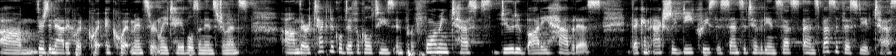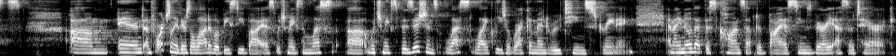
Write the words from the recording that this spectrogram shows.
um, there's inadequate qu- equipment, certainly tables and instruments. Um, there are technical difficulties in performing tests due to body habitus that can actually decrease the sensitivity and, ses- and specificity of tests. Um, and unfortunately, there's a lot of obesity bias, which makes them less, uh, which makes physicians less likely to recommend routine screening. And I know that this concept of bias seems very esoteric,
